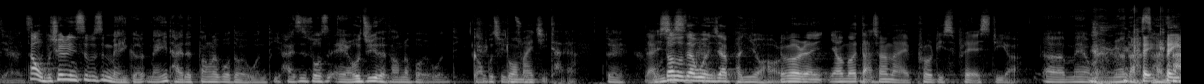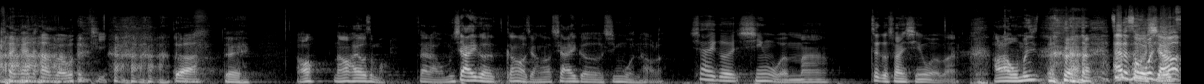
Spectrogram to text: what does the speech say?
这样子。但我不确定是不是每个每一台的 Thunderbolt 都有问题，还是说是 LG 的 Thunderbolt 有问题，搞不清楚多。买几台啊？对，我来们到时候再问一下朋友好了。有没有人有没有打算买 Pro Display SDR？呃，没有没有没有打 算，可以可以看看他有没有问题，对吧？对，好，然后还有什么？再来，我们下一个刚好讲到下一个新闻好了。下一个新闻吗？这个算新闻吗？好了，我们 这个是我想要，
